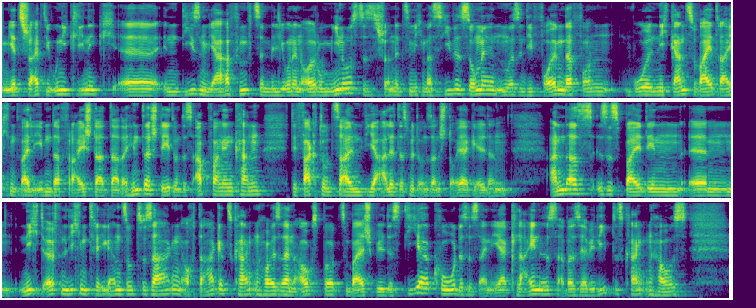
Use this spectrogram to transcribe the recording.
Jetzt schreibt die Uniklinik äh, in diesem Jahr 15 Millionen Euro minus. Das ist schon eine ziemlich massive Summe. Nur sind die Folgen davon wohl nicht ganz so weitreichend, weil eben der Freistaat da dahinter steht und es abfangen kann. De facto zahlen wir alle das mit unseren Steuergeldern. Anders ist es bei den ähm, nicht öffentlichen Trägern sozusagen. Auch da gibt es Krankenhäuser in Augsburg, zum Beispiel das Diaco, das ist ein eher kleines, aber sehr beliebtes Krankenhaus.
